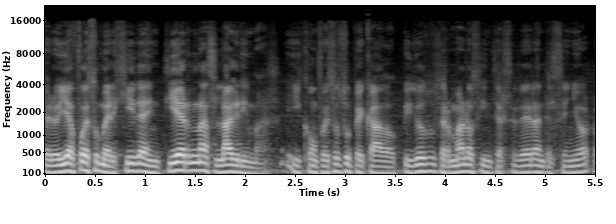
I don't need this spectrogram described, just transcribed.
Pero ella fue sumergida en tiernas lágrimas y confesó su pecado, pidió a sus hermanos interceder ante el Señor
